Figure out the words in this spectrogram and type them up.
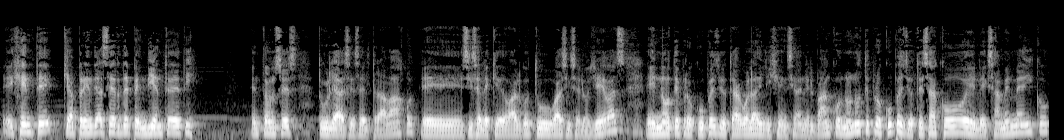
gente que aprende a ser dependiente de ti. Entonces tú le haces el trabajo, eh, si se le quedó algo tú vas y se lo llevas, eh, no te preocupes, yo te hago la diligencia en el banco, no, no te preocupes, yo te saco el examen médico.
